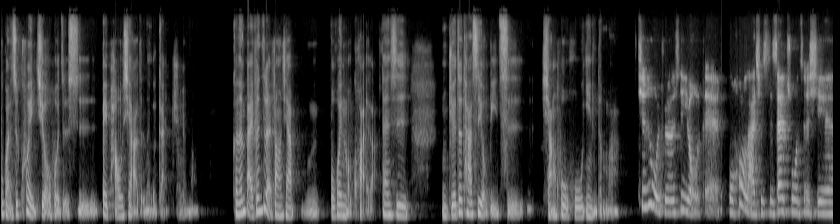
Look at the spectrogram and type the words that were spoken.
不管是愧疚或者是被抛下的那个感觉吗？可能百分之百放下，嗯，不会那么快啦。但是你觉得他是有彼此相互呼应的吗？其实我觉得是有的。我后来其实，在做这些。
